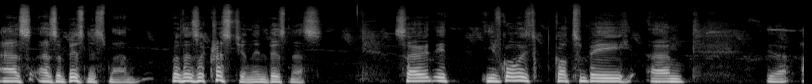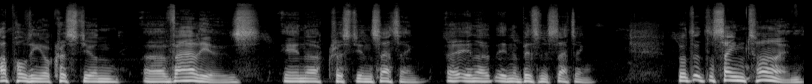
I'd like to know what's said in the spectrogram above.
as, as a businessman, but as a Christian in business. So it, you've always got to be um, you know, upholding your Christian uh, values in a Christian setting, uh, in, a, in a business setting. But at the same time,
